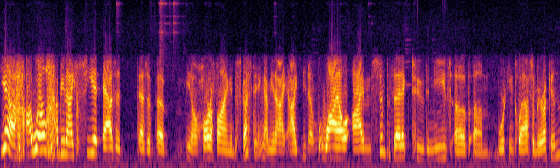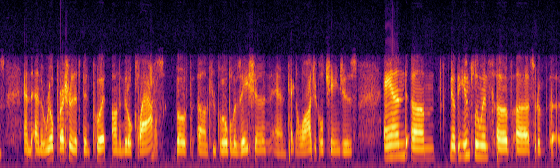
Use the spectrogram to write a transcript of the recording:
Yeah, uh, well, I mean, I see it as a as a, a you know horrifying and disgusting. I mean, I, I you know while I'm sympathetic to the needs of um, working class Americans and and the real pressure that's been put on the middle class, both um, through globalization and technological changes, and um, you know the influence of uh, sort of uh,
